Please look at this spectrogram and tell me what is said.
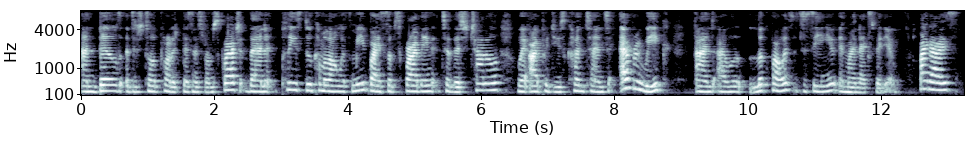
and build a digital product business from scratch, then please do come along with me by subscribing to this channel where I produce content every week and I will look forward to seeing you in my next video. Bye guys.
